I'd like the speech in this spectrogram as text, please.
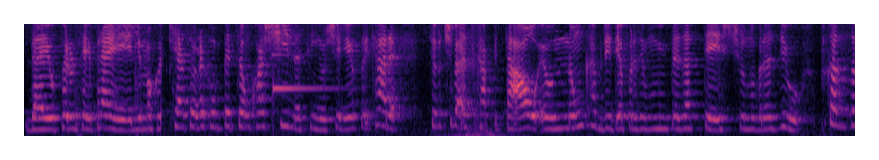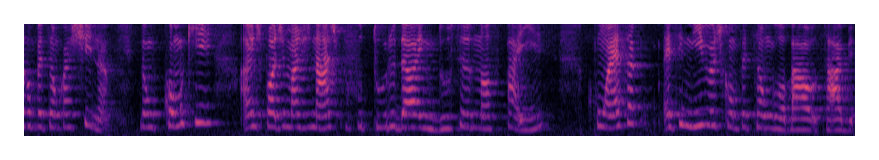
Daí eu perguntei pra ele uma coisa que é sobre a competição com a China, assim. Eu cheguei e falei, cara, se eu tivesse capital, eu nunca abriria, por exemplo, uma empresa têxtil no Brasil, por causa dessa competição com a China. Então, como que a gente pode imaginar, tipo, o futuro da indústria do nosso país com essa, esse nível de competição global, sabe?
